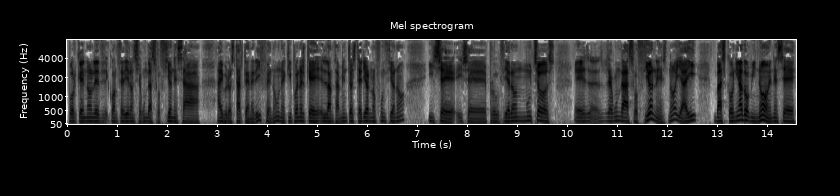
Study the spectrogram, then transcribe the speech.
porque no le concedieron segundas opciones a, a Iberostar Tenerife, ¿no? Un equipo en el que el lanzamiento exterior no funcionó y se, y se produjeron muchos eh, segundas opciones, ¿no? Y ahí Vasconia dominó en ese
